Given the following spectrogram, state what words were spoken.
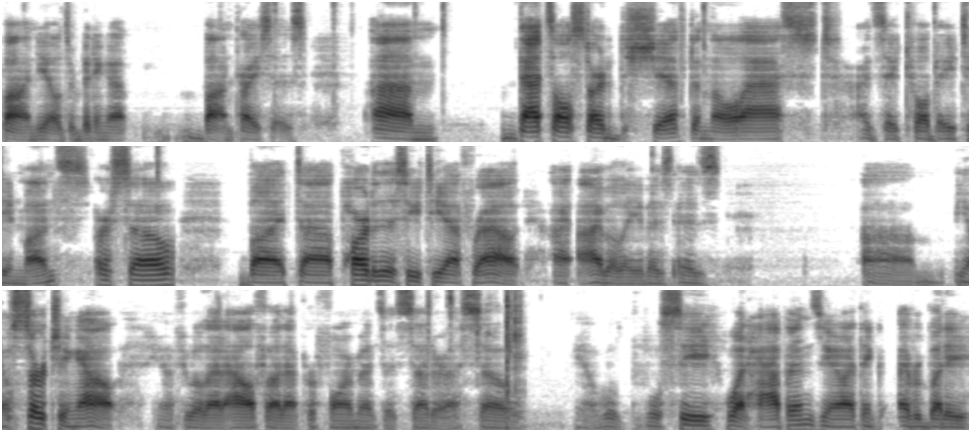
bond yields or bidding up bond prices um, that's all started to shift in the last i'd say 12 to 18 months or so but uh, part of this etf route i, I believe is is um, you know searching out you know if you will that alpha that performance etc so you know we'll we'll see what happens. You know i think everybody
